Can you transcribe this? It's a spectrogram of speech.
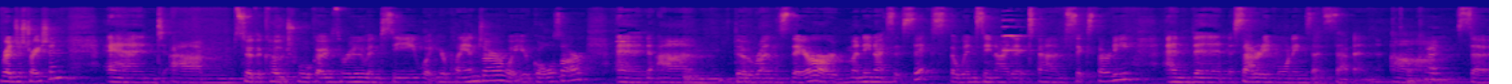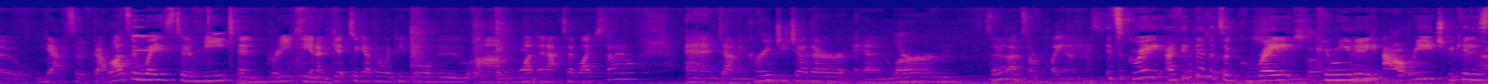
registration. And um, so the coach will go through and see what your plans are, what your goals are, and um, the runs there are Monday nights at six, the Wednesday night at um, six thirty, and then Saturday mornings at seven. Um, Okay. So yeah, so we've got lots of ways to meet and greet, you know, get together with people who um, want an active lifestyle, and um, encourage each other and learn. So Yeah. that's our plan. It's great. I think that it's a great community outreach because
